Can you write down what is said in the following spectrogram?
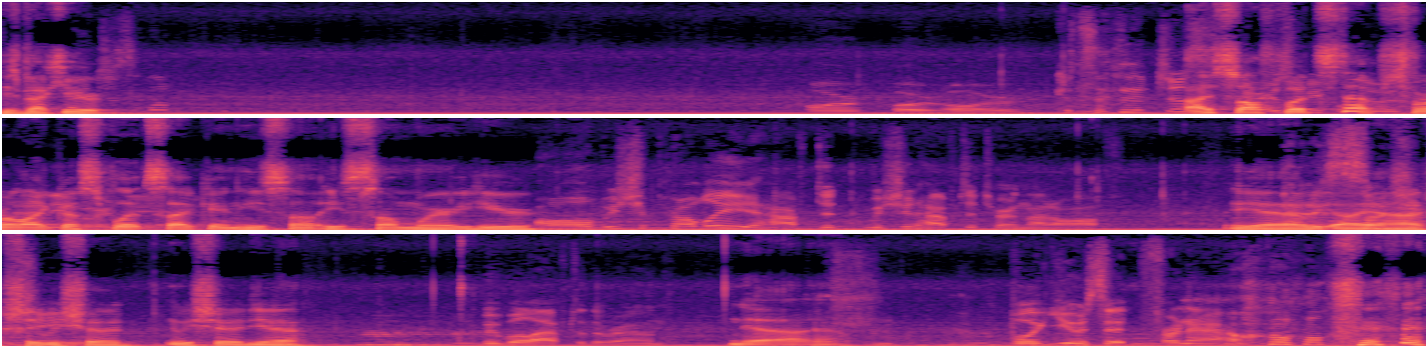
He's back here. Or, or, or. I saw footsteps for like a split near. second. He's he's somewhere here. Oh, we should probably have to. We should have to turn that off. Yeah, that we, oh, yeah. Actually, we should. We should. Yeah. We will after the round. Yeah. yeah. We'll use it for now.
